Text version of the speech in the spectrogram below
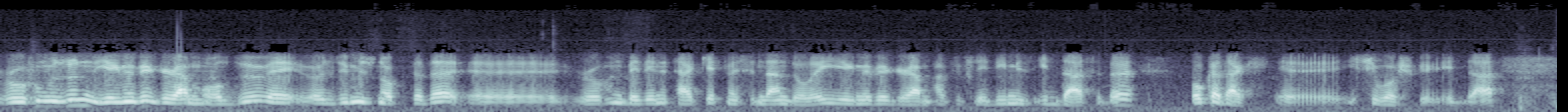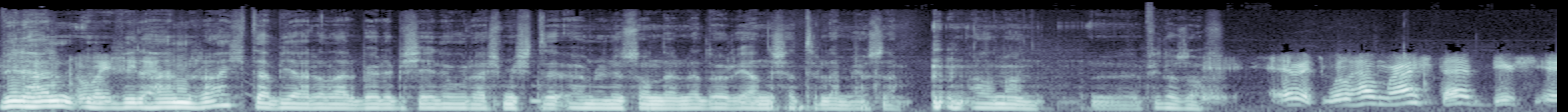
ruhumuzun 21 gram olduğu ve öldüğümüz noktada e, ruhun bedeni terk etmesinden dolayı 21 gram hafiflediğimiz iddiası da o kadar e, içi boş bir iddia. Wilhelm, Wilhelm Reich da bir aralar böyle bir şeyle uğraşmıştı ömrünün sonlarına doğru yanlış hatırlamıyorsam. Alman e, filozof. Evet, Wilhelm Reich da bir e,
